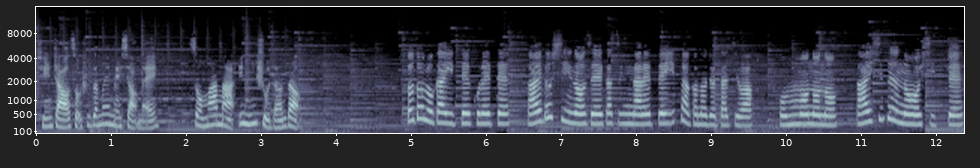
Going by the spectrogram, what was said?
寻找走失的妹妹小梅，送妈妈玉米薯等等。トトロがいてくれて、大都市の生活に慣れていた彼女たちは、本物の大自然を知って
